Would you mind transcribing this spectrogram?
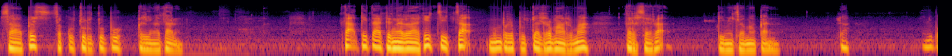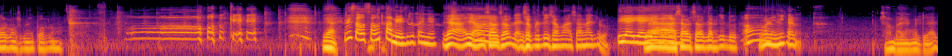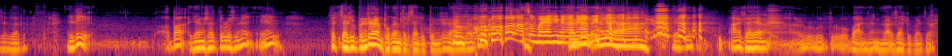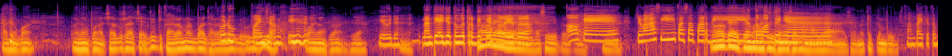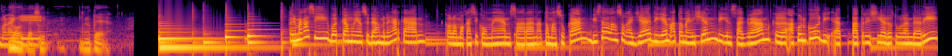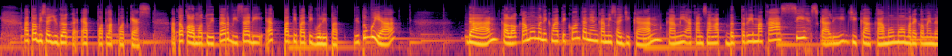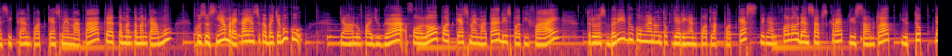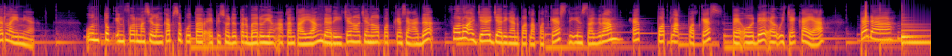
sehabis sekujur tubuh keringatan. Tak kita dengar lagi cicak memperebutkan remah-remah terserak di meja makan. Lah, ini porno sebenarnya porno. Oh, oke. Ya, Ini saut-sautan ya ceritanya? ya, ya, Ah. saut-sautan seperti sama sana itu loh. Iya, iya, iya. ya, ha. saut-sautan gitu. Oh. Cuman ini kan sama yang dia aja satu. Ini apa yang saya tulis ini ini terjadi beneran bukan terjadi beneran tapi Oh, langsung bayangin yang aneh-aneh. iya. Jadi ada yang panjang nggak usah dibaca panjang banget panjang banget satu saja itu tiga halaman empat halaman Waduh, itu. Iya, panjang. iya. Iya. panjang banget ya Ya udah, nanti aja tunggu terbit ya Oke, kalau itu. Oke, terima kasih Pak Sapardi Oke, terima untuk kasih waktunya. sama-sama. Ya, sampai ketemu Sampai ketemu Oke, lagi. sip. oke Terima kasih buat kamu yang sudah mendengarkan. Kalau mau kasih komen, saran, atau masukan, bisa langsung aja DM atau mention di Instagram ke akunku di @patricia.wulandari atau bisa juga ke @potluckpodcast. Atau kalau mau Twitter bisa di @patipatigulipat. Ditunggu ya. Dan kalau kamu menikmati konten yang kami sajikan, kami akan sangat berterima kasih sekali jika kamu mau merekomendasikan podcast Main Mata ke teman-teman kamu, khususnya mereka yang suka baca buku. Jangan lupa juga follow podcast Main Mata di Spotify, terus beri dukungan untuk jaringan Potluck Podcast dengan follow dan subscribe di SoundCloud, YouTube, dan lainnya. Untuk informasi lengkap seputar episode terbaru yang akan tayang dari channel-channel podcast yang ada, follow aja jaringan Potluck Podcast di Instagram @potluckpodcast, P O D L U C K ya. Dadah.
